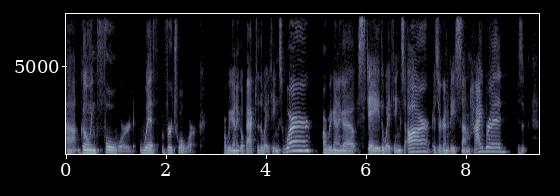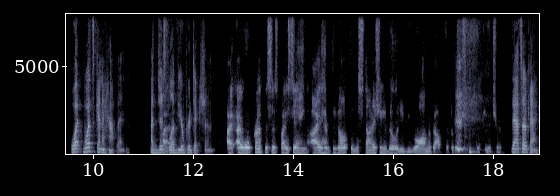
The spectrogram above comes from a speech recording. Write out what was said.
uh, going forward with virtual work. Are we going to go back to the way things were? Are we going to go stay the way things are? Is there going to be some hybrid? Is it what what's going to happen? I'd just I- love your prediction. I, I will preface this by saying I have developed an astonishing ability to be wrong about the prediction of the future. That's okay.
